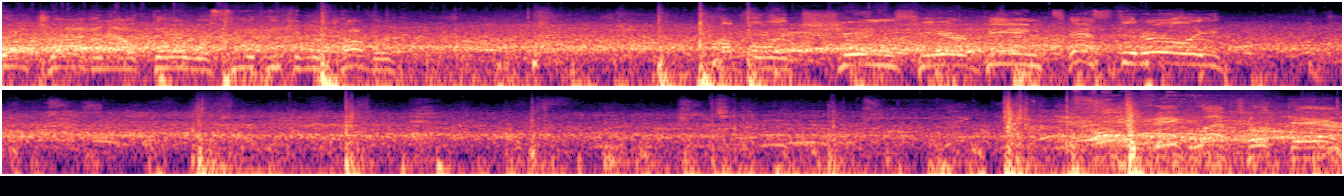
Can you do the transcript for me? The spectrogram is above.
He is stunned, jump driving out there. We'll see if he can recover. Couple of chins here being tested early. Oh, big left hook there.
